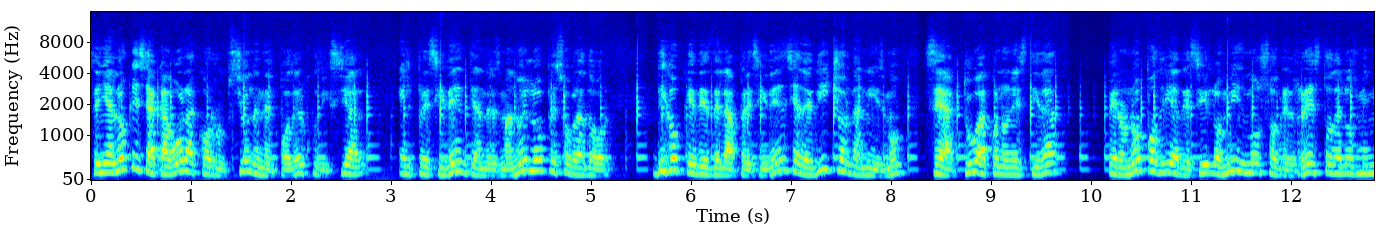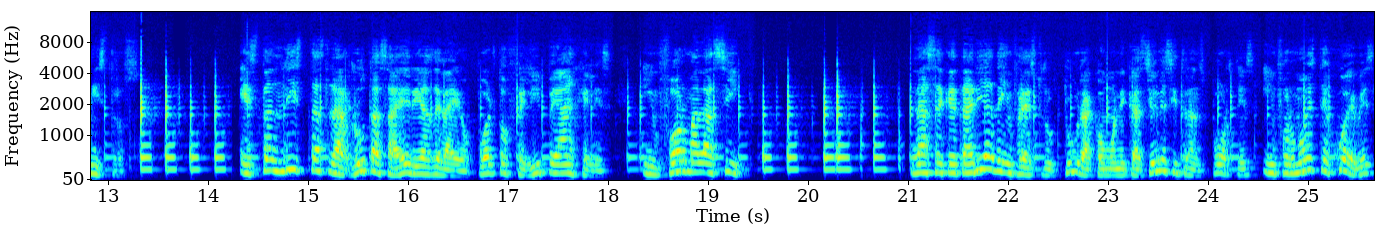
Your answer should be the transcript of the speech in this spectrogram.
señaló que se acabó la corrupción en el Poder Judicial, el presidente Andrés Manuel López Obrador dijo que desde la presidencia de dicho organismo se actúa con honestidad, pero no podría decir lo mismo sobre el resto de los ministros. Están listas las rutas aéreas del aeropuerto Felipe Ángeles, informa la CIP. La Secretaría de Infraestructura, Comunicaciones y Transportes informó este jueves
